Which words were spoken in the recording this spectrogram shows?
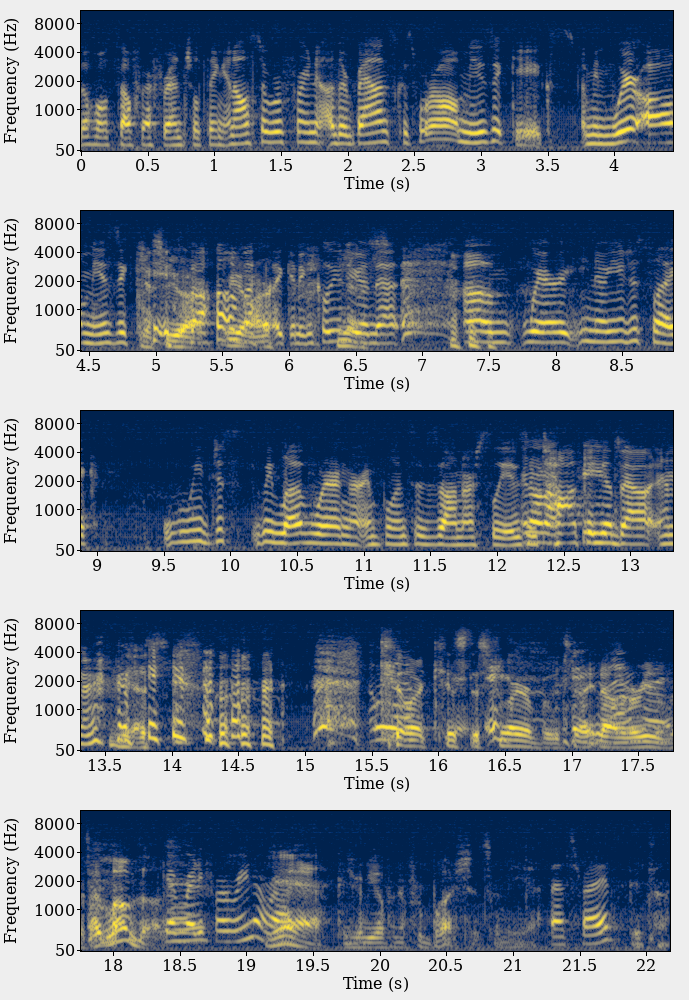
the whole self-referential thing, and also referring to other bands because we're all music geeks. I mean, we're all music geeks. yes, geeks. We are. all we of are. us. I can include yes. you in that. Um, where you know, you just like we just we love wearing our influences on our sleeves and, and, and talking about and our yes. Killer Kiss Destroyer boots, right? No, arena boots. I love those. Get ready for arena rock. Yeah, because you're gonna be opening for Bush. That's gonna be. Uh, That's right. Good time.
